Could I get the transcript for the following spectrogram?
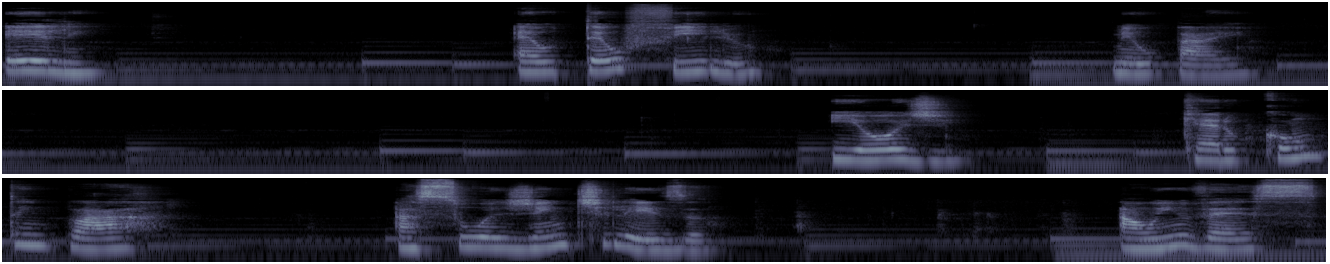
Ele é o teu filho, meu Pai. e hoje quero contemplar a sua gentileza ao invés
